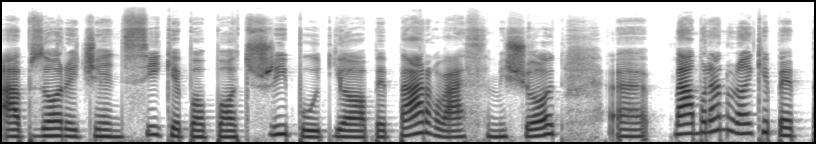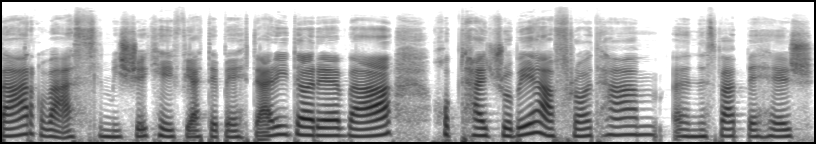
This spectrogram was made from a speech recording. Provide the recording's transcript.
ابزار جنسی که با باتری بود یا به برق وصل می شد معمولا اونایی که به برق وصل میشه کیفیت بهتری داره و خب تجربه افراد هم نسبت بهش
